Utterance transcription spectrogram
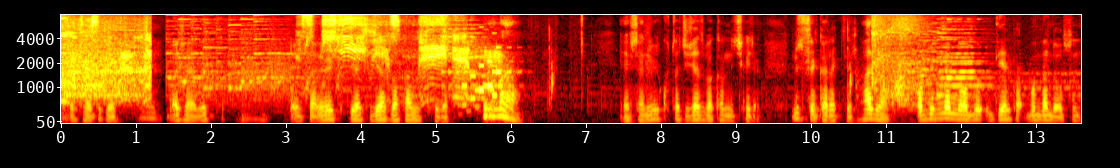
Başardık ya. Başardık. Efsanevi kutu açacağız bakalım ne çıkacak. Efsanevi kutu açacağız bakalım ne çıkacak. Lütfen karakter. Hadi ya. O birinden de oldu. Diğer bundan da olsun.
